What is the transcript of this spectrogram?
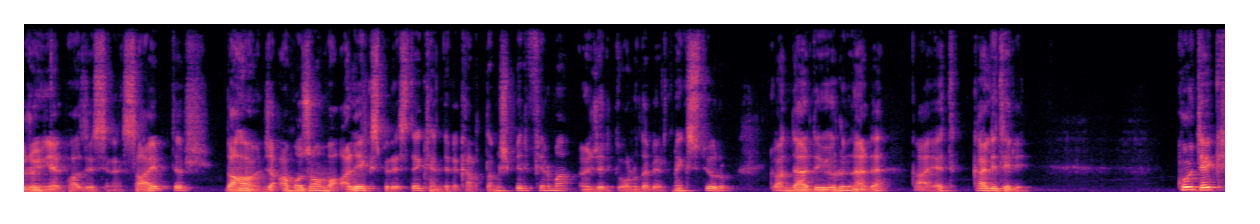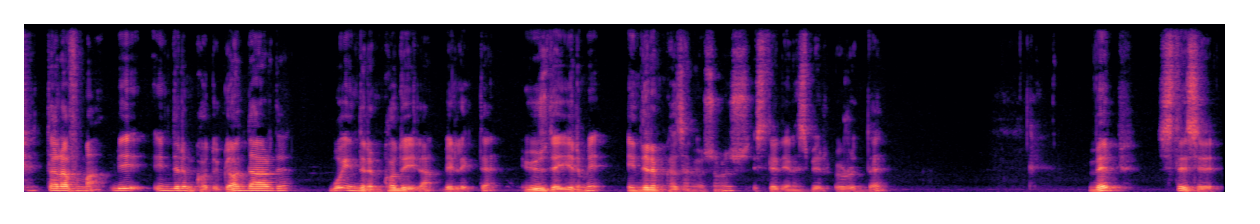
ürün yelpazesine sahiptir. Daha önce Amazon ve AliExpress'te kendini kanıtlamış bir firma. Öncelikle onu da belirtmek istiyorum. Gönderdiği ürünler de gayet kaliteli. Kuytek tarafıma bir indirim kodu gönderdi. Bu indirim koduyla birlikte %20 indirim kazanıyorsunuz istediğiniz bir üründe. Web sitesi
